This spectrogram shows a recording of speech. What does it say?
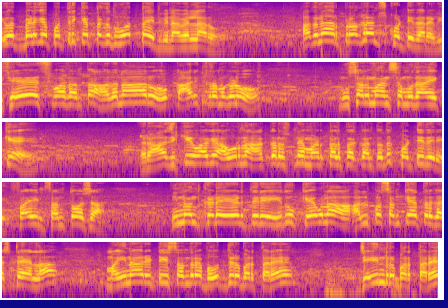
ಇವತ್ತು ಬೆಳಗ್ಗೆ ಪತ್ರಿಕೆ ತೆಗೆದು ಓದ್ತಾ ಇದ್ವಿ ನಾವೆಲ್ಲರೂ. ಹದಿನಾರು ಪ್ರೋಗ್ರಾಮ್ಸ್ ಕೊಟ್ಟಿದ್ದಾರೆ. ವಿಶೇಷವಾದಂಥ ಹದಿನಾರು ಕಾರ್ಯಕ್ರಮಗಳು ಮುಸಲ್ಮಾನ್ ಸಮುದಾಯಕ್ಕೆ ರಾಜಕೀಯವಾಗಿ ಅವ್ರನ್ನ ಆಕರ್ಷಣೆ ಮಾಡ್ಕೊಳ್ತಕ್ಕಂಥದ್ದು ಕೊಟ್ಟಿದ್ದೀರಿ. ಫೈನ್, ಸಂತೋಷ. ಇನ್ನೊಂದು ಕಡೆ ಹೇಳ್ತೀರಿ, ಇದು ಕೇವಲ ಅಲ್ಪಸಂಖ್ಯಾತರಿಗಷ್ಟೇ ಅಲ್ಲ ಮೈನಾರಿಟೀಸ್ ಅಂದರೆ ಬೌದ್ಧರು ಬರ್ತಾರೆ, ಜೈನರು ಬರ್ತಾರೆ,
